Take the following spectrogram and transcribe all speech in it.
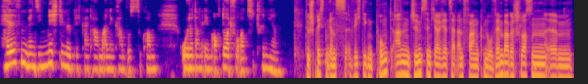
helfen, wenn sie nicht die Möglichkeit haben, an den Campus zu kommen oder dann eben auch dort vor Ort zu trainieren. Du sprichst einen ganz wichtigen Punkt an. Gyms sind ja jetzt seit Anfang November geschlossen. Ähm,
